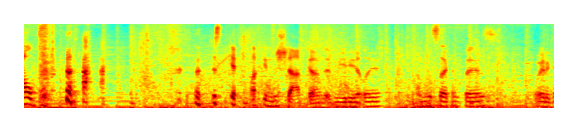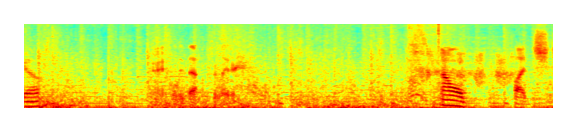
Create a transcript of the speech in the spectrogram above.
Oh! Just get fucking shotgunned immediately on the second phase. Way to go. Alright, we'll leave that one for later. Oh, fudge.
